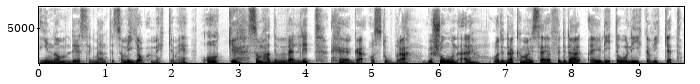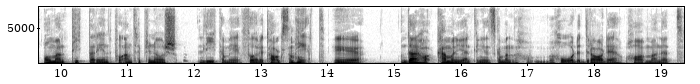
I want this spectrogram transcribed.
inom det segmentet som vi jobbar mycket med och eh, som hade väldigt höga och stora visioner. Och det där kan man ju säga, för det där är ju lite olika vilket om man tittar rent på entreprenörs lika med företagsamhet. Eh, där ha, kan man ju egentligen, ska man hårddra det, har man ett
